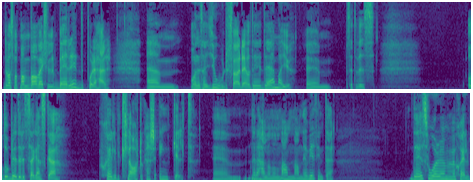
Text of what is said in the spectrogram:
Det var som att man var verkligen beredd på det här. Um, och nästan gjord för det och det, det är man ju um, på sätt och vis. Och då blev det lite så ganska självklart och kanske enkelt um, när det handlar om någon annan. Jag vet inte. Det är svårare med mig själv.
